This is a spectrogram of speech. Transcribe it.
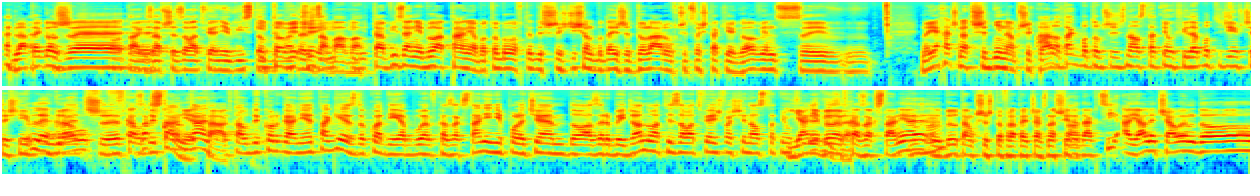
dlatego że... O tak, zawsze załatwianie wiz to, i to wiecie, też zabawa. I, I ta wiza nie była tania, bo to było wtedy 60 bodajże dolarów czy coś takiego, więc y, No jechać na trzy dni na przykład. A no tak, bo to przecież na ostatnią chwilę, bo tydzień wcześniej Lech grał w, w Kazachstanie. Tak. W Taudykorganie, tak jest, dokładnie. Ja byłem w Kazachstanie, nie poleciałem do Azerbejdżanu, a ty załatwiałeś właśnie na ostatnią chwilę Ja nie wizę. byłem w Kazachstanie, mhm. był tam Krzysztof Ratajczak z naszej tak. redakcji, a ja leciałem do,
